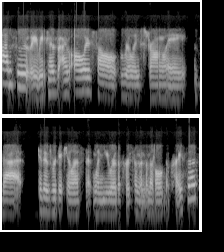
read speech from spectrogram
Absolutely, because I've always felt really strongly that it is ridiculous that when you are the person in the middle of the crisis,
